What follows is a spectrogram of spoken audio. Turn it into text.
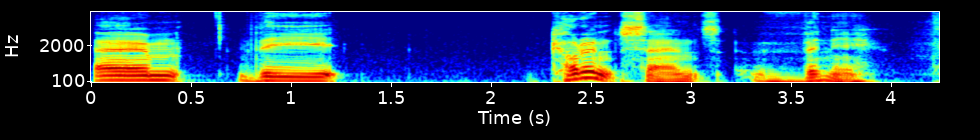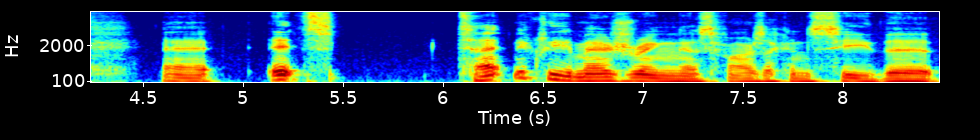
Um, the current sense, Vinny, uh, it's technically measuring, as far as I can see, the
